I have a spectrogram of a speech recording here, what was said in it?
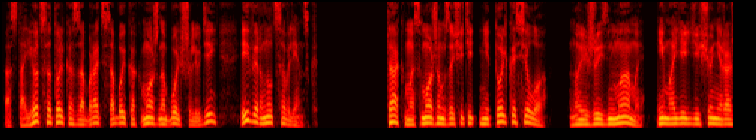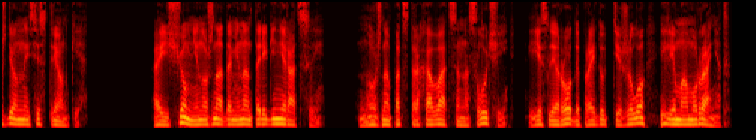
Остается только забрать с собой как можно больше людей и вернуться в Ленск. Так мы сможем защитить не только село, но и жизнь мамы и моей еще нерожденной сестренки. А еще мне нужна доминанта регенерации. Нужно подстраховаться на случай, если роды пройдут тяжело или маму ранят.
